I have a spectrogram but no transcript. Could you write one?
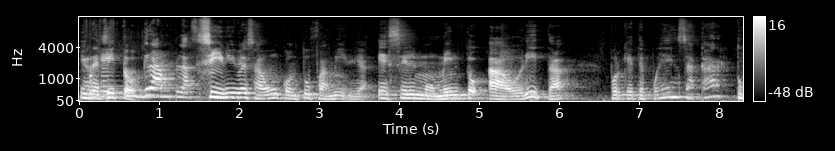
Y repito, un gran plazo. Si vives aún con tu familia, es el momento ahorita porque te pueden sacar. Tu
